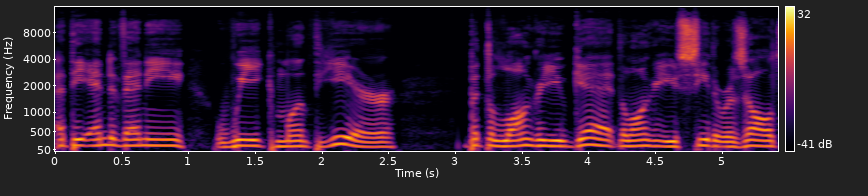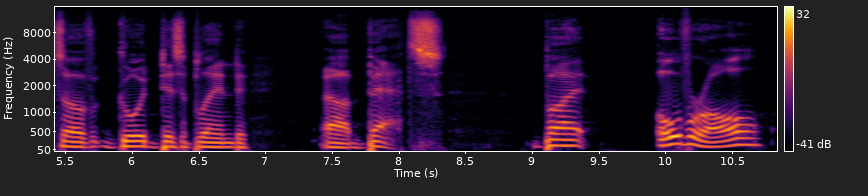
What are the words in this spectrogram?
at the end of any week, month, year but the longer you get, the longer you see the results of good, disciplined uh, bets. But overall,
